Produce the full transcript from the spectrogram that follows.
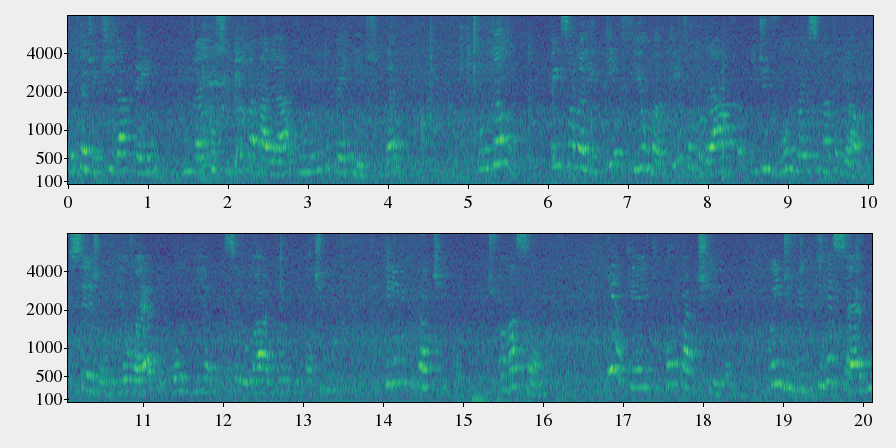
porque a gente já tem já é possível trabalhar muito bem isso, né? Então, pensando ali, quem filma, quem fotografa e divulga esse material, seja via web ou via celular, via aplicativo, crime que pratica, difamação. E aquele que compartilha, o indivíduo que recebe,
